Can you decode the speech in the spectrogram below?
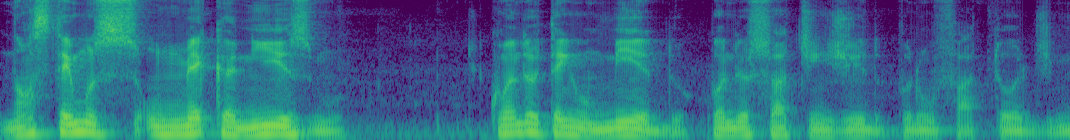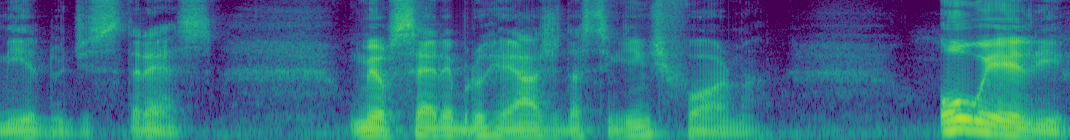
nós temos um mecanismo. Quando eu tenho medo, quando eu sou atingido por um fator de medo, de estresse, o meu cérebro reage da seguinte forma: ou ele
